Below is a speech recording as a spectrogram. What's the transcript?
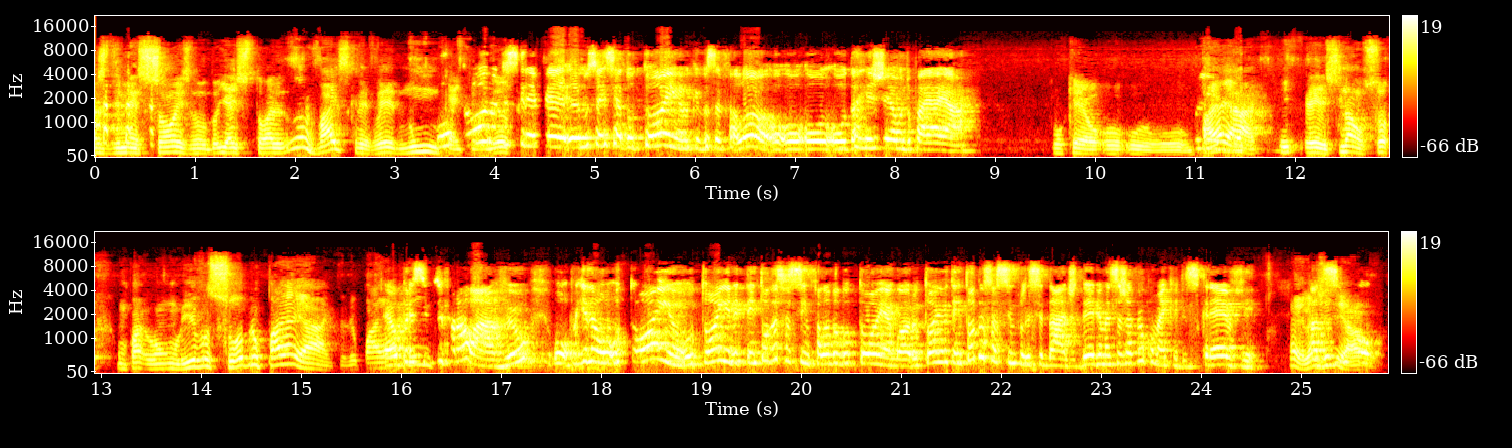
as dimensões no, e a história. Não vai escrever nunca, o entendeu? De escrever, eu não sei se é do Tonho que você falou, ou, ou, ou da região do Paiaiá. O que? O, o, o Paiaiá. Isso, não, so, um, um, livro sobre o Paiaiá, entendeu? Paiaiá é o princípio de falar, viu? Porque não, o Tonho, o Tonho, ele tem toda essa, assim, falando do Tonho agora, o Tonho tem toda essa simplicidade dele, mas você já viu como é que ele escreve? É, ele é a genial.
